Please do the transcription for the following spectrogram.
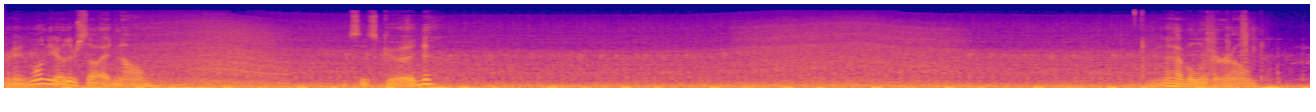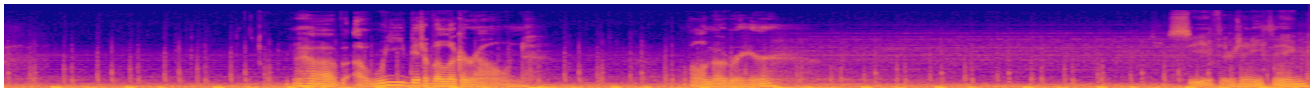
Alright, I'm on the other side now. This is good. I'm gonna have a look around. Have a wee bit of a look around while I'm over here. See if there's anything.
